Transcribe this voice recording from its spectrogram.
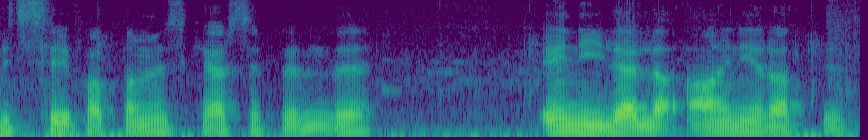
biz safe atlamıyoruz ki her seferinde en iyilerle aynı yere atlıyoruz.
